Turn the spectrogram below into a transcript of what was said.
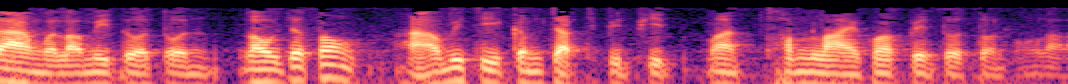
สร้างว่าเรามีตัวตน เราจะต้องหาวิธีกำจัดผิดๆมาทำลายความเป็นตัวตนของเรา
